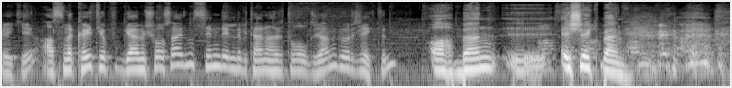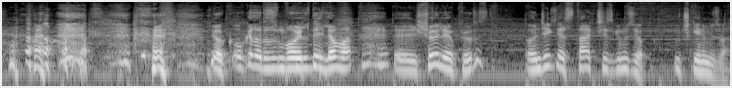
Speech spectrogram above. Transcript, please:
Peki aslında kayıt yapıp gelmiş olsaydın senin de elinde bir tane harita olacağını görecektin. Ah ben e, eşek ben. Yok o kadar uzun boylu değil ama e, şöyle yapıyoruz. Öncelikle start çizgimiz yok. Üçgenimiz var.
